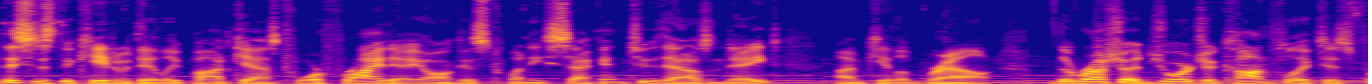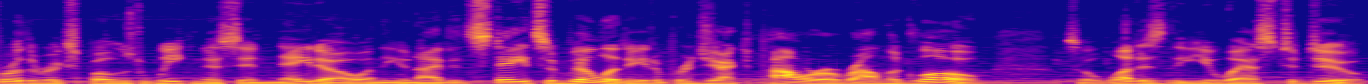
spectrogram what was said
This is the Cato Daily Podcast for Friday, August 22nd, 2008. I'm Caleb Brown. The Russia Georgia conflict has further exposed weakness in NATO and the United States' ability to project power around the globe. So, what is the U.S. to do?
